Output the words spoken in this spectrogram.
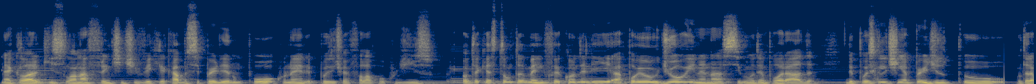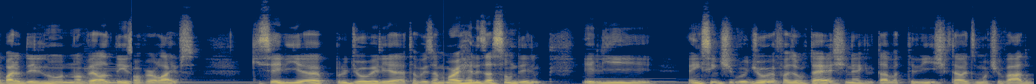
Né? Claro que isso lá na frente a gente vê que acaba se perdendo um pouco, né? Depois a gente vai falar um pouco disso. Outra questão também foi quando ele apoiou o Joey né, na segunda temporada, depois que ele tinha perdido o, o trabalho dele no, na novela Days of Our Lives, que seria pro Joey ele, é, talvez a maior realização dele. Ele incentiva o Joey a fazer um teste, né? Que ele estava triste, que estava desmotivado.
